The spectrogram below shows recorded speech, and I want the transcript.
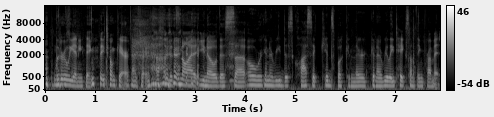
literally anything. They don't care. That's right. um, it's not, you know, this, uh, oh, we're going to read this classic kids book and they're going to really take something from it.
